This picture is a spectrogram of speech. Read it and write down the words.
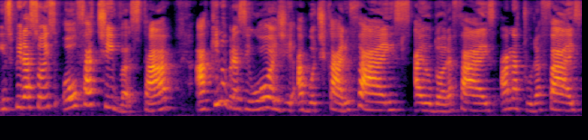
Inspirações olfativas, tá? Aqui no Brasil hoje, a Boticário faz, a Eudora faz, a Natura faz.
